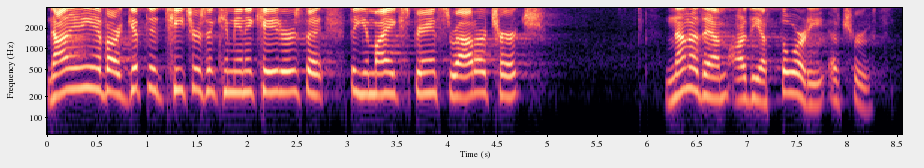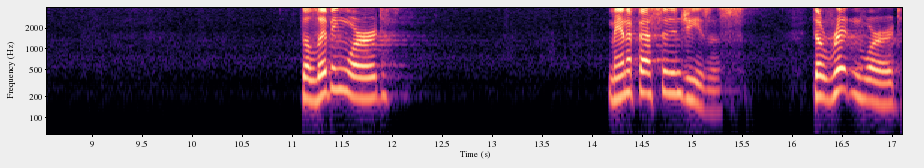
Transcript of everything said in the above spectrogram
not any of our gifted teachers and communicators that, that you might experience throughout our church. None of them are the authority of truth. The living word manifested in Jesus, the written word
